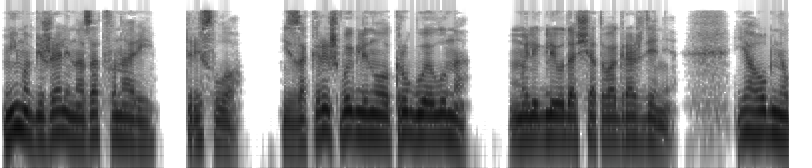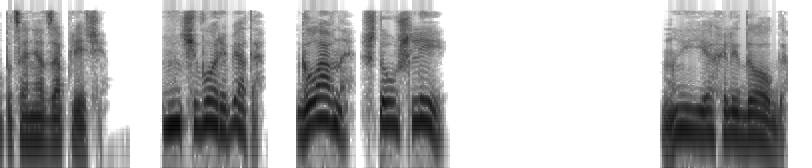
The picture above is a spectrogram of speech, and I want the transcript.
Мимо бежали назад фонари. Трясло. Из-за крыш выглянула круглая луна. Мы легли у дощатого ограждения. Я обнял пацанят за плечи. «Ничего, ребята. Главное, что ушли». Мы ехали долго.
